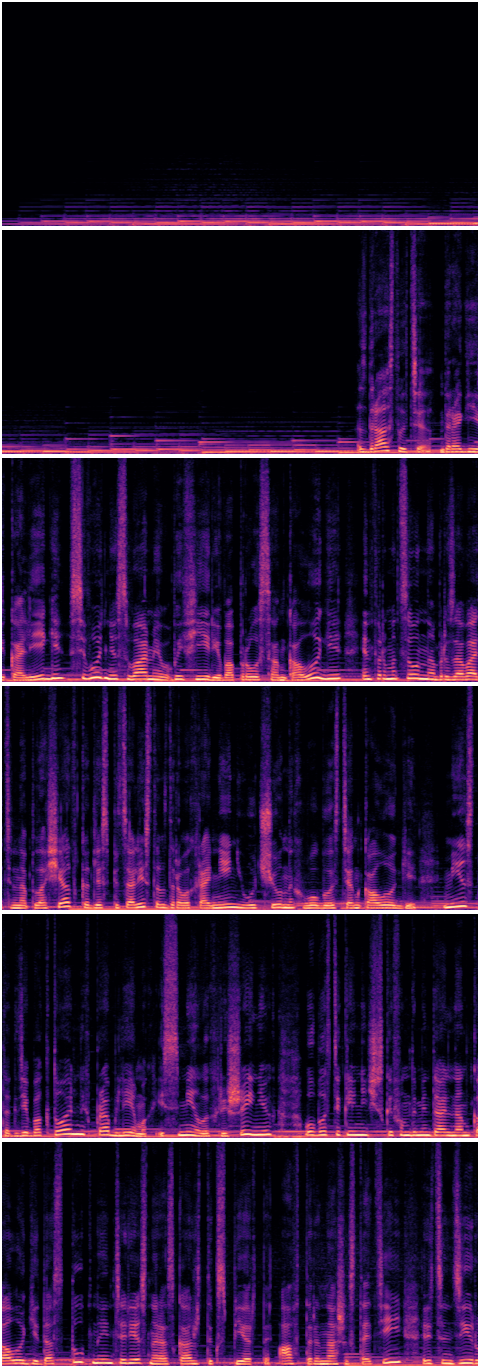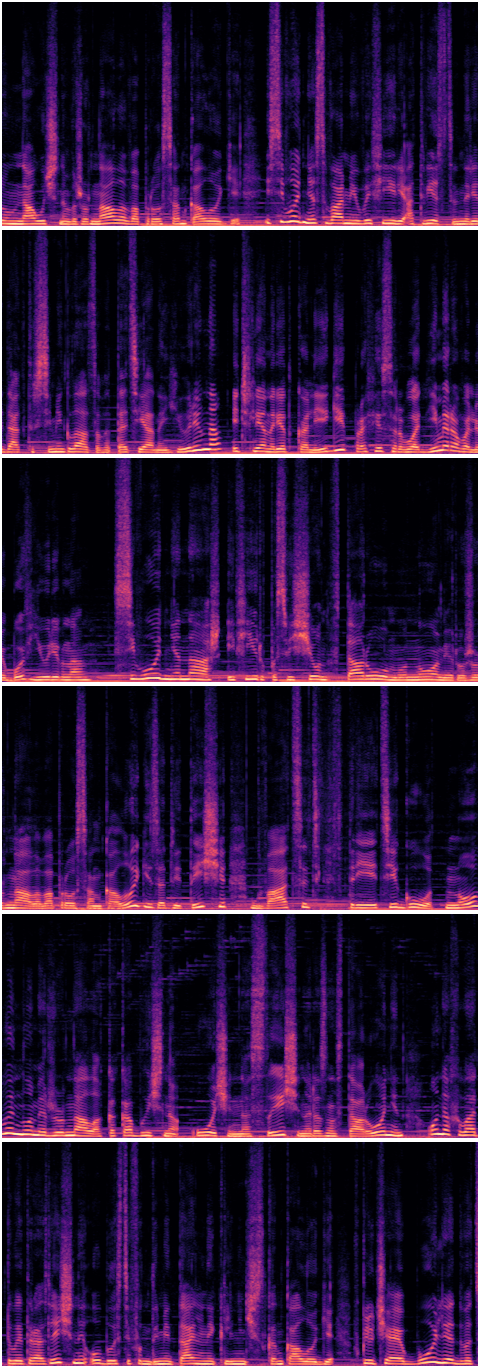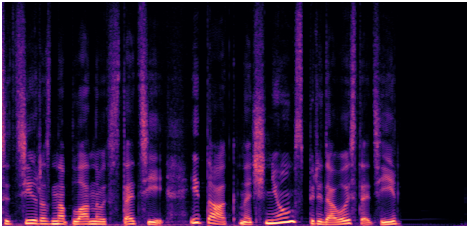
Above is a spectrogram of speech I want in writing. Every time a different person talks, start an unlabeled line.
thank you Здравствуйте, дорогие коллеги! Сегодня с вами в эфире «Вопросы онкологии» информационно-образовательная площадка для специалистов здравоохранения и ученых в области онкологии. Место, где об актуальных проблемах и смелых решениях в области клинической фундаментальной онкологии доступно и интересно расскажут эксперты, авторы наших статей, рецензируем научного журнала «Вопросы онкологии». И сегодня с вами в эфире ответственный редактор Семиглазова Татьяна Юрьевна
и член редколлегии профессор Владимирова Любовь Любовь Юрьевна.
Сегодня наш эфир посвящен второму номеру журнала «Вопросы онкологии» за 2023 год. Новый номер журнала, как обычно, очень насыщен и разносторонен. Он охватывает различные области фундаментальной клинической онкологии, включая более 20 разноплановых статей. Итак, начнем с передовой статьи.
